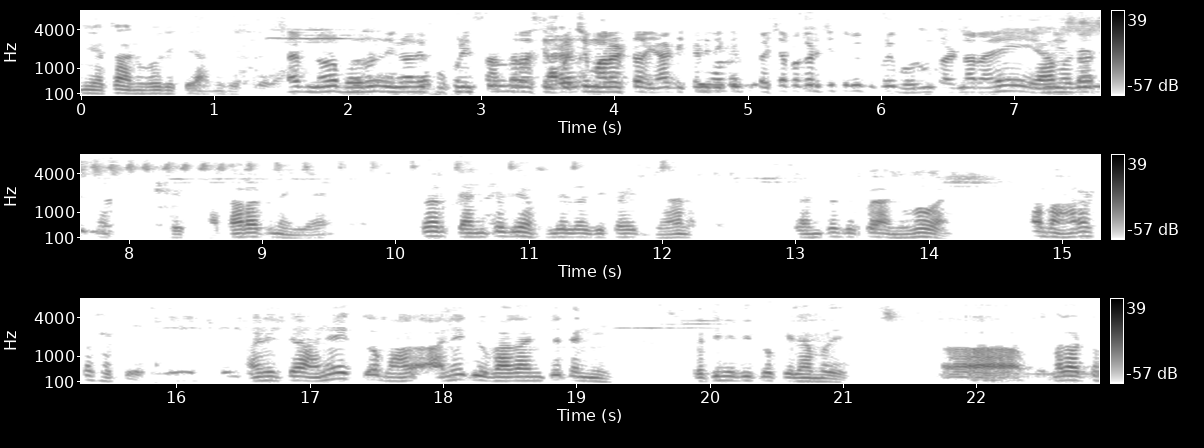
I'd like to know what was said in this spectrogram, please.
आणि याचा अनुभव देखील आम्ही घेतलेला आहे. साहेब न भरून निघणारे कोकणी सातारा असेल पश्चिम महाराष्ट्र या ठिकाणी देखील कशा प्रकारची तुम्ही कोकणी भरून काढणार आहे? यामध्ये हे साताराच नाही आहे. तर त्यांचं जे असलेलं जे काही ज्ञान आहे त्यांचा जो काही अनुभव आहे हा महाराष्ट्रासाठी होता. आणि त्या अनेक भाग अनेक विभागांचे त्यांनी प्रतिनिधित्व केल्यामुळे अं, मला वाटतं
